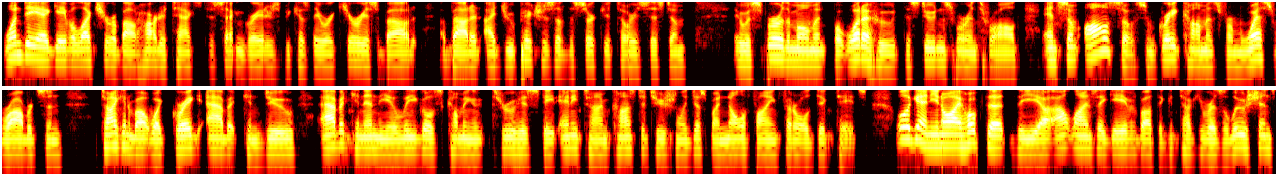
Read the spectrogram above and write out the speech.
One day I gave a lecture about heart attacks to second graders because they were curious about, about it. I drew pictures of the circulatory system it was spur of the moment, but what a hoot. The students were enthralled. And some also some great comments from Wes Robertson talking about what Greg Abbott can do. Abbott can end the illegals coming through his state anytime constitutionally just by nullifying federal dictates. Well, again, you know, I hope that the uh, outlines they gave about the Kentucky resolutions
